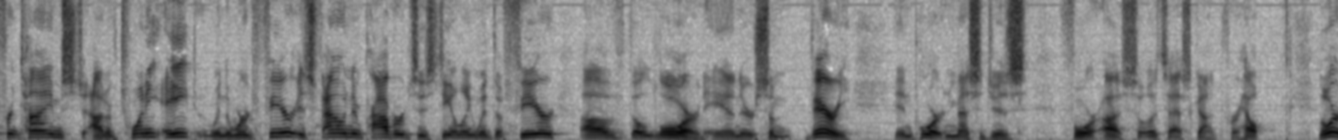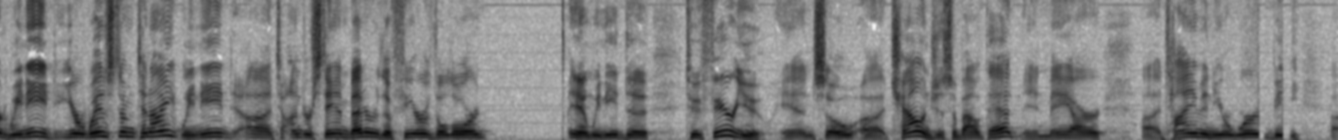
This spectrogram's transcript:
different times out of 28 when the word fear is found in Proverbs is dealing with the fear of the Lord. And there's some very important messages for us. So let's ask God for help. Lord, we need your wisdom tonight. We need uh, to understand better the fear of the Lord, and we need to, to fear you. And so, uh, challenge us about that, and may our uh, time in your word be uh,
